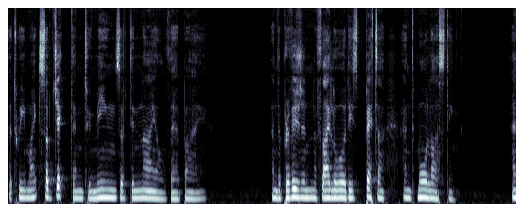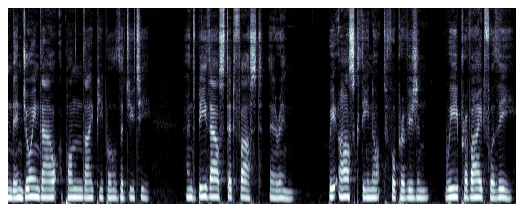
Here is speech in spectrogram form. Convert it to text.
that we might subject them to means of denial thereby. And the provision of thy Lord is better and more lasting. And enjoin thou upon thy people the duty, and be thou steadfast therein. We ask thee not for provision, we provide for thee,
